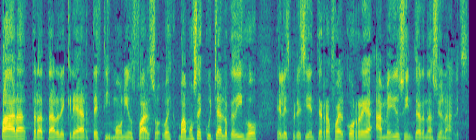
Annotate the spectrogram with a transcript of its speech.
para tratar de crear testimonios falsos. Pues, vamos a escuchar lo que dijo el expresidente Rafael Correa a medios internacionales.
